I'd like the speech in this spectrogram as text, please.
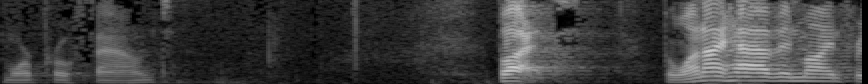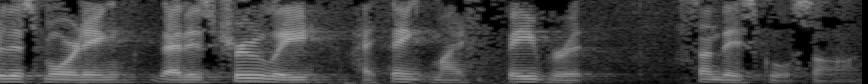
more profound. But the one I have in mind for this morning that is truly, I think, my favorite Sunday school song.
